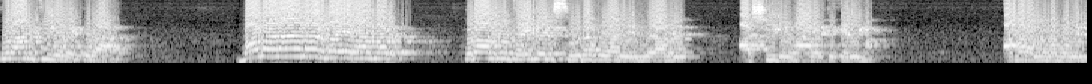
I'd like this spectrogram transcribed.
কোরআন কি বলে? কোরআন। বাবারা আমার ভাইয়েরা আমার। কোরআন কারিমের সূরাত ওয়াল ইমরানের 80 নং আয়াতে কারিমা। আমার আল্লাহ বলেন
